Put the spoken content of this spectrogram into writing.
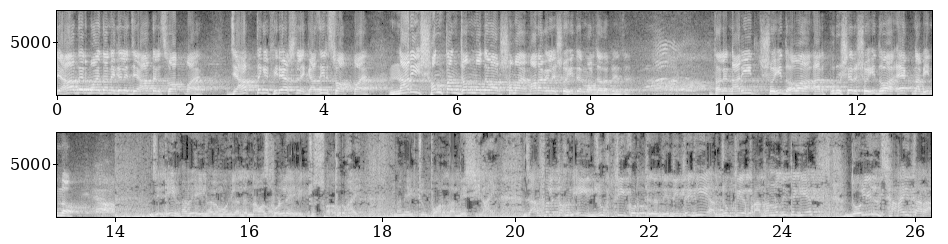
জেহাদের ময়দানে গেলে জেহাদের সোয়াব পায়। জেহাদ থেকে ফিরে আসলে গাজীর সোয়াব পায়, নারী সন্তান জন্ম দেওয়ার সময় মারা গেলে শহীদের মর্যাদা পেয়ে যায়। তাহলে নারীর শহীদ হওয়া আর পুরুষের শহীদ হওয়া এক না ভিন্ন? যে এইভাবে এইভাবে মহিলাদের নামাজ পড়লে একটু সতর হয় মানে একটু পর্দা বেশি হয়। যার ফলে তখন এই যুক্তি করতে, দিতে গিয়ে আর যুক্তিকে প্রাধান্য দিতে গিয়ে দলিল ছাড়াই তারা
